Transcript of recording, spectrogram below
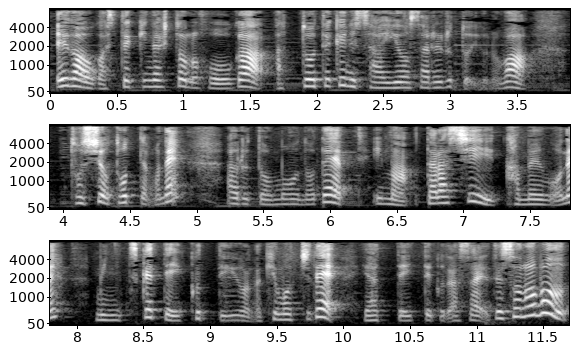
笑顔が素敵な人の方が圧倒的に採用されるというのは年をとってもねあると思うので今新しい仮面をね身につけていくっていうような気持ちでやっていってください。でその分1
